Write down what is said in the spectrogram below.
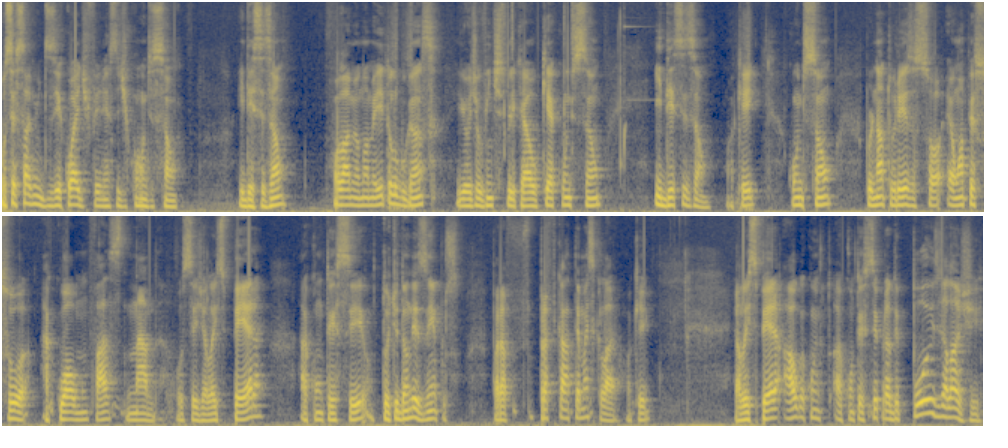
Você sabe me dizer qual é a diferença de condição e decisão? Olá, meu nome é Ítalo Bugança e hoje eu vim te explicar o que é condição e decisão, ok? Condição, por natureza, só é uma pessoa a qual não faz nada, ou seja, ela espera acontecer. Estou te dando exemplos para, para ficar até mais claro, ok? Ela espera algo acontecer para depois ela agir.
